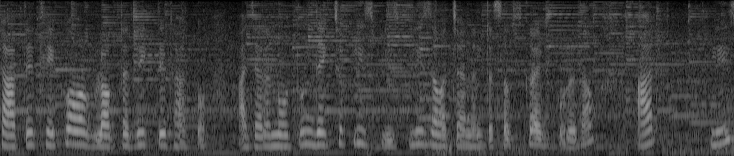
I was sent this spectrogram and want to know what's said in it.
সাথে থেকো আমার ব্লগটা দেখতে থাকো। আর যারা নতুন দেখছ প্লিজ প্লিজ প্লিজ আমার চ্যানেলটা সাবস্ক্রাইব করে দাও। আর প্লিজ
